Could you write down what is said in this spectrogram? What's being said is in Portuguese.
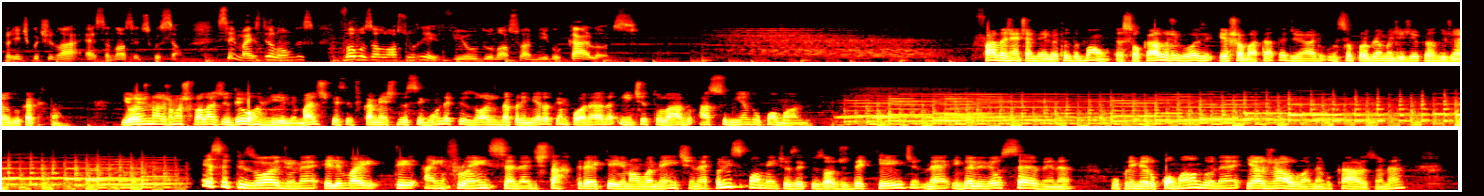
para a gente continuar essa nossa discussão. Sem mais delongas, vamos ao nosso review do nosso amigo Carlos. Fala, gente amiga, tudo bom? Eu sou Carlos Lose e este é o Batata Diário, o seu programa de dicas do Diário do Capitão. E hoje nós vamos falar de The Orville, mais especificamente do segundo episódio da primeira temporada intitulado Assumindo o Comando. Esse episódio, né, ele vai ter a influência, né, de Star Trek aí novamente, né, principalmente os episódios Decade, né, e Galileu 7, né, o primeiro comando, né, e a jaula, né, no caso, né.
